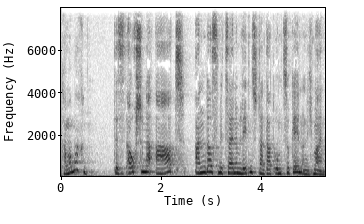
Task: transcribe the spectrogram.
Kann man machen. Das ist auch schon eine Art, anders mit seinem Lebensstandard umzugehen. Und ich meine,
